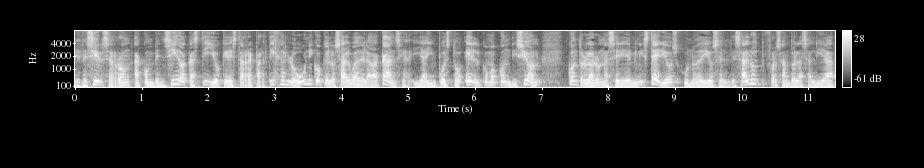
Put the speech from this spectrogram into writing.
Es decir, Cerrón ha convencido a Castillo que esta repartija es lo único que lo salva de la vacancia y ha impuesto él como condición controlar una serie de ministerios, uno de ellos el de salud, forzando la salida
